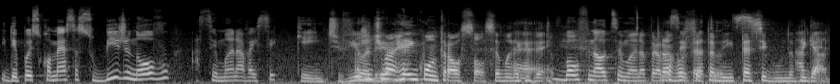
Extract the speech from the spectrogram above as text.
e depois começa a subir de novo. Semana vai ser quente, viu, A gente Adriana? vai reencontrar o sol semana É, que vem. Bom final de semana para você, e você pra também. todos. Até segunda. Obrigada.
